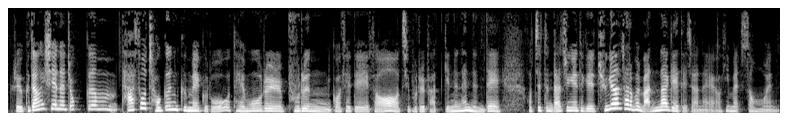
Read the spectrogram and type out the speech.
그래요. 그 당시에는 조금 다소 적은 금액으로 데모를 부른 것에 대해서 지불을 받기는 했는데 어쨌든 나중에 되게 중요한 사람을 만나게 되잖아요. He met someone.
